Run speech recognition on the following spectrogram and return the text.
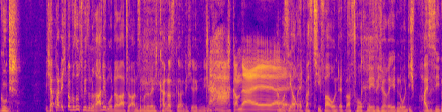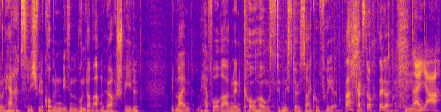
Gut. Ich habe gerade echt mal versucht, wie so ein Radiomoderator anzumoderieren. Ich kann das gar nicht irgendwie. Ach, komm, da. Äh, Da muss ich auch etwas tiefer und etwas hochnäsiger reden. Und ich heiße Sie nun herzlich willkommen in diesem wunderbaren Hörspiel mit meinem hervorragenden Co-Host Mr. Psycho Frier. Ah, ich kann's doch. Sehr geil. Naja.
